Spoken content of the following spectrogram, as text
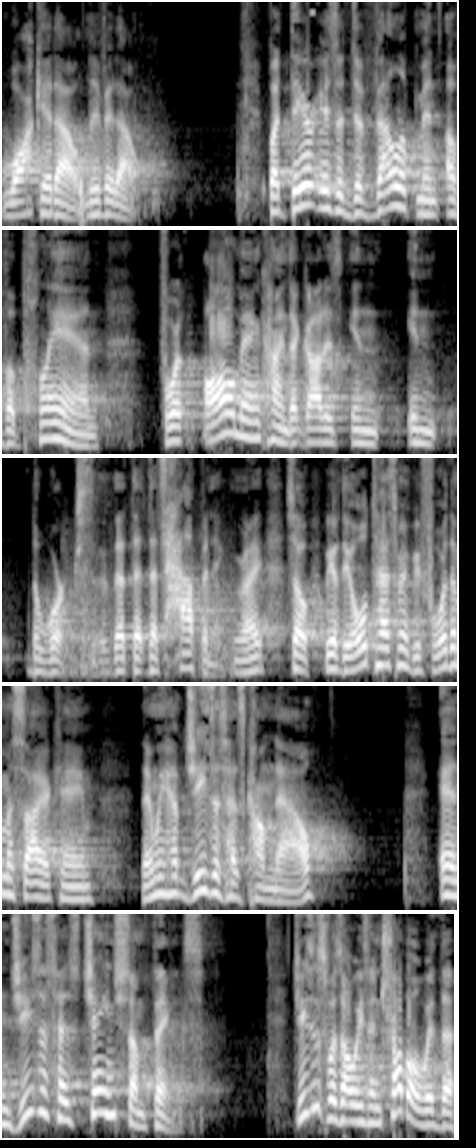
walk it out, live it out. But there is a development of a plan for all mankind that God is in, in the works that, that, that's happening, right? So we have the Old Testament before the Messiah came. Then we have Jesus has come now. And Jesus has changed some things. Jesus was always in trouble with the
